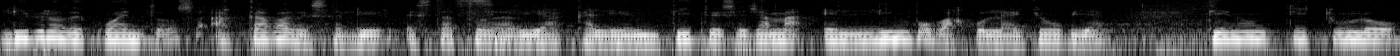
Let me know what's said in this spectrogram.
libro de cuentos acaba de salir está todavía calientito y se llama El limbo bajo la lluvia. Tiene un título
